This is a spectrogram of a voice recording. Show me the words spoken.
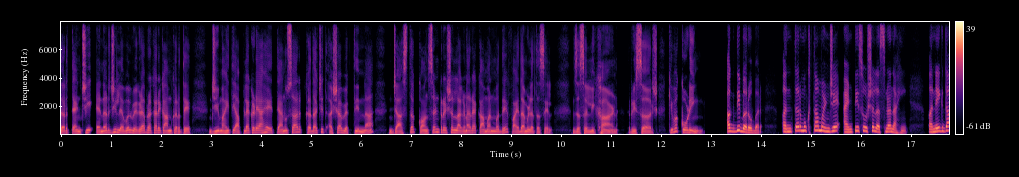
तर त्यांची एनर्जी लेवल वेगळ्या प्रकारे काम करते. जी माहिती आपल्याकडे आहे त्यानुसार कदाचित अशा व्यक्तींना जास्त कॉन्सन्ट्रेशन लागणाऱ्या कामांमध्ये फायदा मिळत असेल. जसं लिखाण रिसर्च किंवा कोडिंग अगदी बरोबर. अंतर्मुखता म्हणजे अँटी सोशल असणं नाही. अनेकदा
